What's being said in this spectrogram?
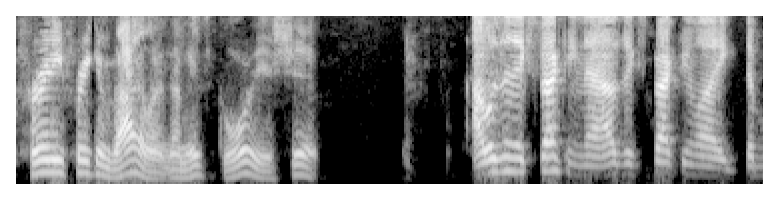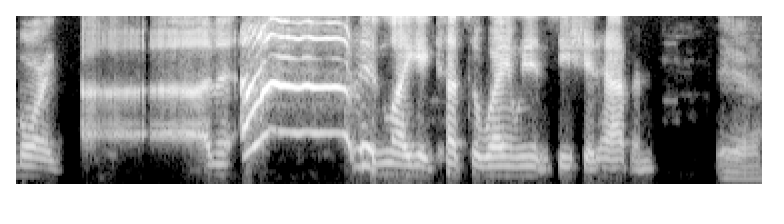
pretty freaking violent. I mean, it's gory as shit. I wasn't expecting that. I was expecting like the boring, uh, and then ah, and then like it cuts away and we didn't see shit happen. Yeah.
